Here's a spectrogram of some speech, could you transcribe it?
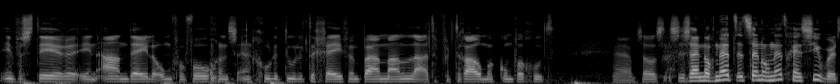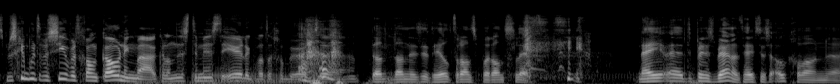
investeren in aandelen om vervolgens en goede doelen te geven. Een paar maanden later vertrouwen, komt wel goed. Ja. Zoals, ze zijn nog net, het zijn nog net geen Sieverts. Misschien moeten we Sievert gewoon koning maken. Dan is het tenminste eerlijk wat er gebeurt. eh. Dan, dan is het heel transparant slecht. Nee, eh, de Prins Bernhard heeft dus ook gewoon... eh,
